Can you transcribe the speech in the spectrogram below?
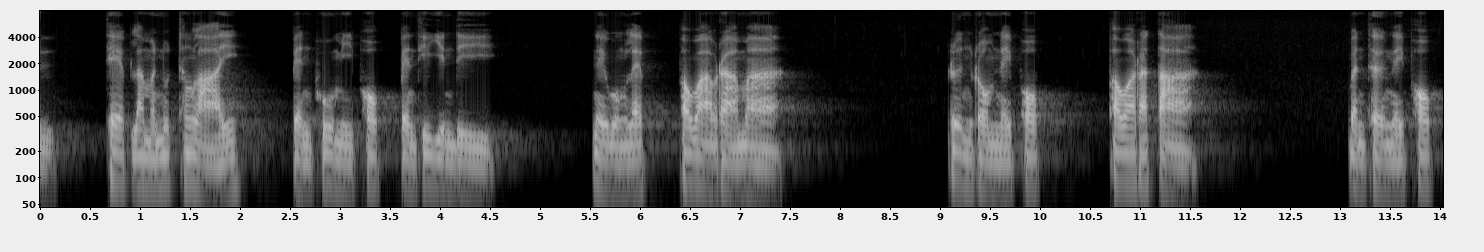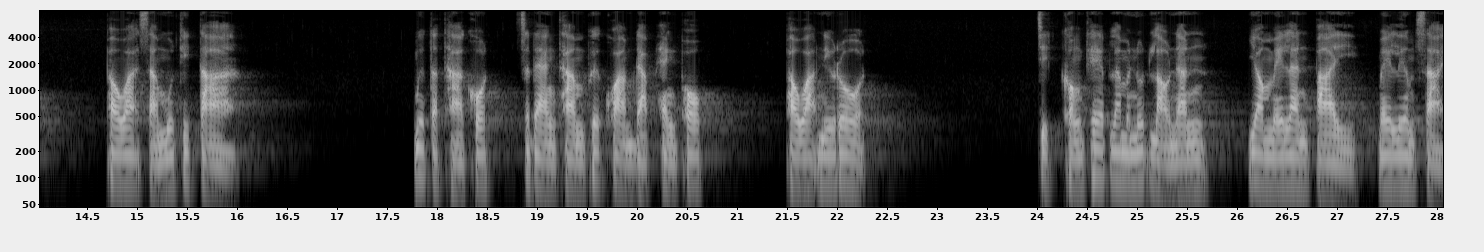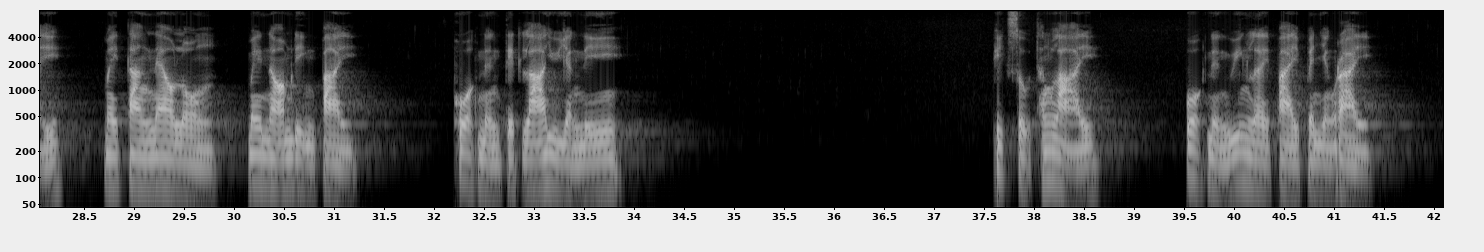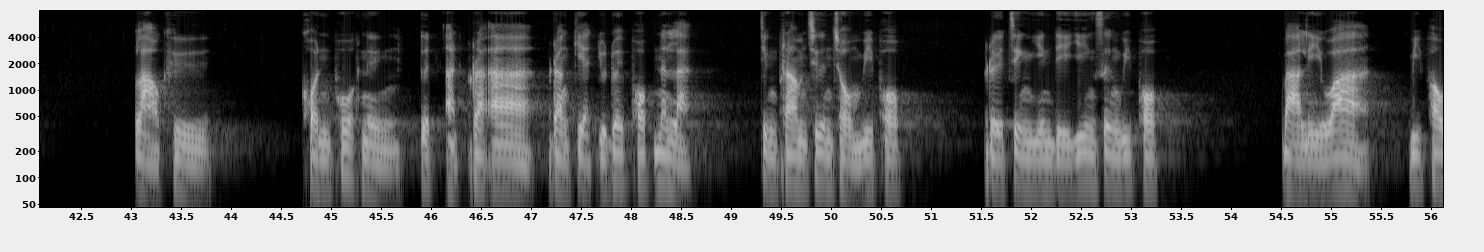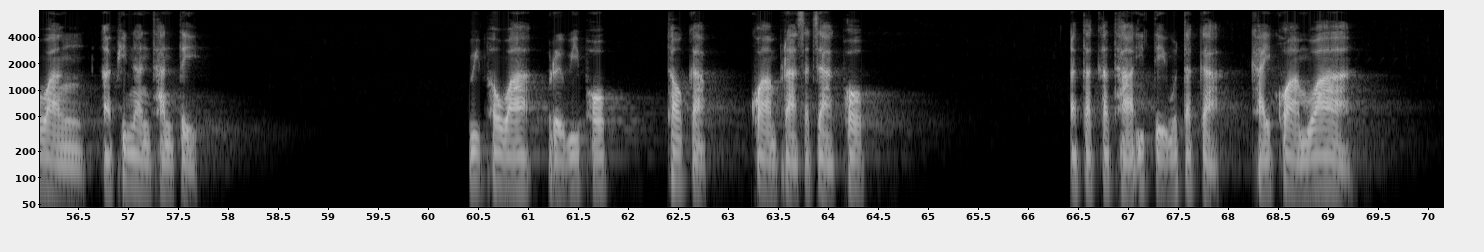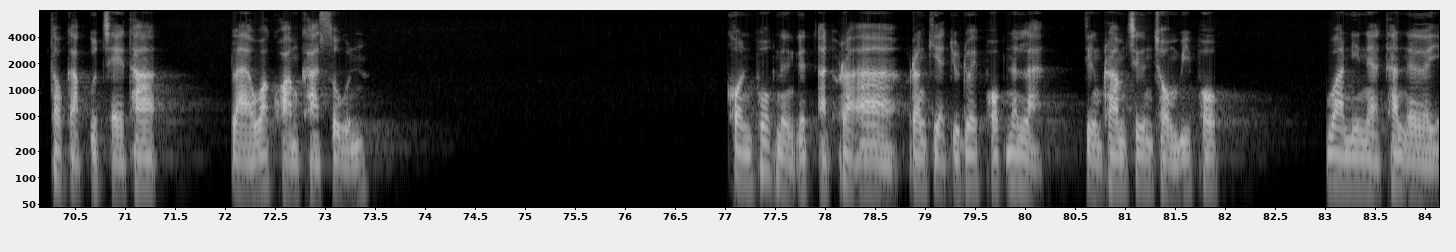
เทพและมนุษย์ทั้งหลาย เป็นผู้มีภพเป็นที่ยินดี ในวงเล็บพวารามา รื่นรมในภพภวรตา บันเทิงในภพ ภาวะสามุทิตา เมื่อตถาคตแสดงธรรมเพื่อความดับแห่งภพภาวะนิโรธ จิตของเทพและมนุษย์เหล่านั้น ย่อมไม่แล่นไป ไม่เลื่อมใส ไม่ตั้งแนวลง ไม่น้อมดิ่งไป พวกหนึ่งติดล้าอยู่อย่างนี้ ภิกษุทั้งหลาย พวกหนึ่งวิ่งเลยไปเป็นอย่างไรกล่าวคือ คนพวกหนึ่งอึดอัดระอา รังเกียจอยู่ด้วยภพนั่นแหละ จึงพร่ำชื่นชมวิภพ หรือจริงยินดียิ่งซึ่งวิภพ บาลีว่า วิภวัง อภินันทันติ วิภวะหรือวิภพ เท่ากับความปราศจากภพ อัตถคถาอิติวุตกะไขความว่า เท่ากับอุเฉทะ แปลว่าความขาดศูนย์ คนพวกหนึ่งอึดอัดระอา รังเกียจอยู่ด้วยภพนั่นแหละ จึงพร่ำชื่นชมวิภพว่านี่แน่ท่านเอ่ย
